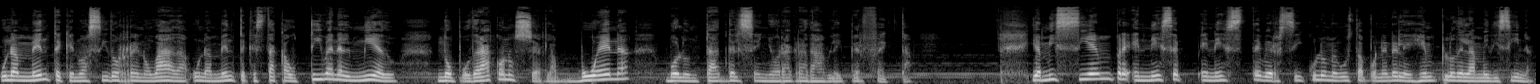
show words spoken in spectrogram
Una mente que no ha sido renovada, una mente que está cautiva en el miedo, no podrá conocer la buena voluntad del Señor agradable y perfecta. Y a mí siempre en, ese, en este versículo me gusta poner el ejemplo de la medicina.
